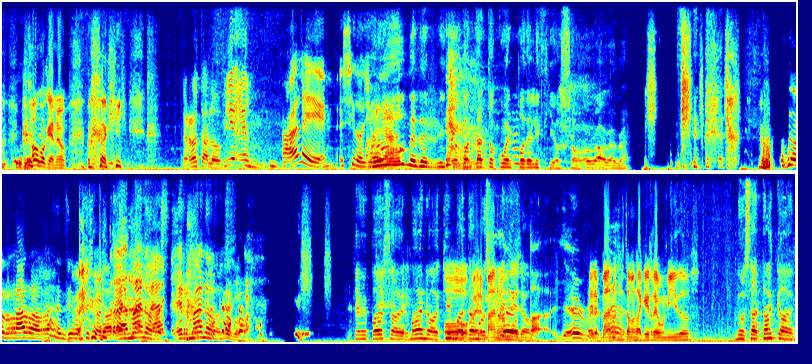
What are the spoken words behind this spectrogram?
¿Cómo que no? Aquí. Derrótalo, bien. Vale, he sido yo. ¡Oh, me derrito con tanto cuerpo delicioso! Ra, ra, ra. ra, ra, ra, encima de su barra. Hermanos, hermanos. ¿Qué pasa, hermano? ¿A quién Oh, matamos primero? Hermanos, estamos aquí reunidos. ¡Nos atacan!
